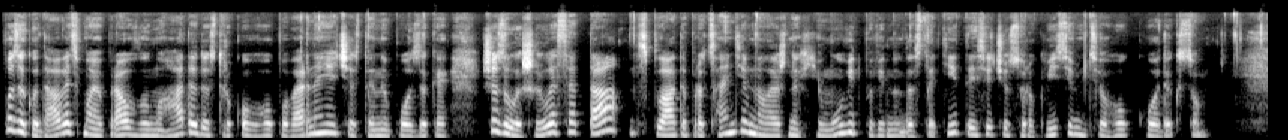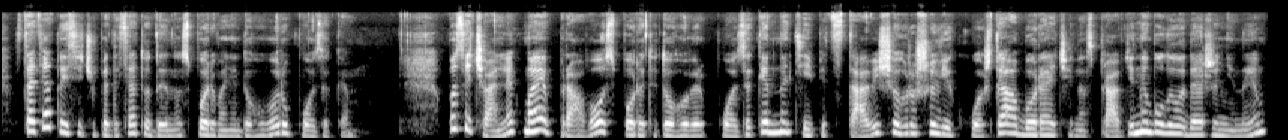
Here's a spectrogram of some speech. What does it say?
позикодавець має право вимагати дострокового повернення частини позики, що залишилася, та сплати процентів, належних йому відповідно до статті 1048 цього кодексу. Стаття 1051. Оспорювання договору позики. Позичальник має право оспорити договір позики на тій підставі, що грошові кошти або речі насправді не були одержані ним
